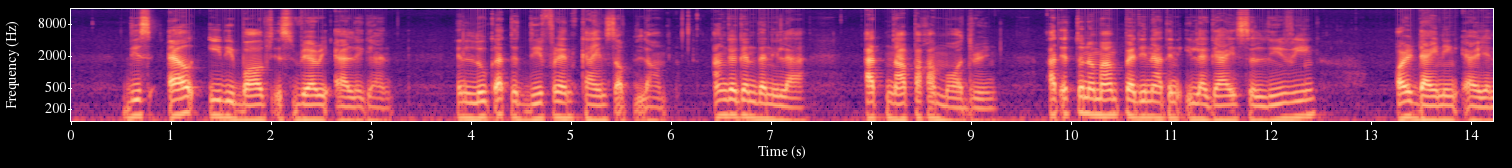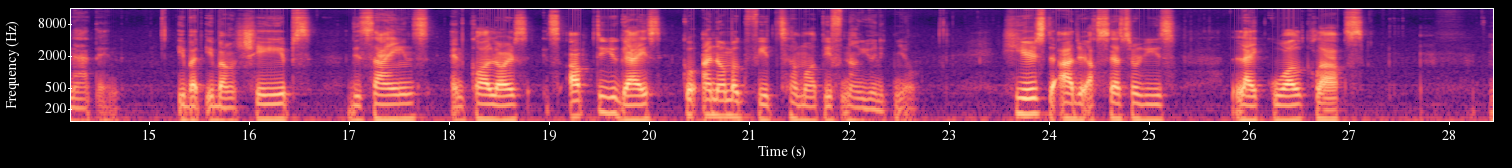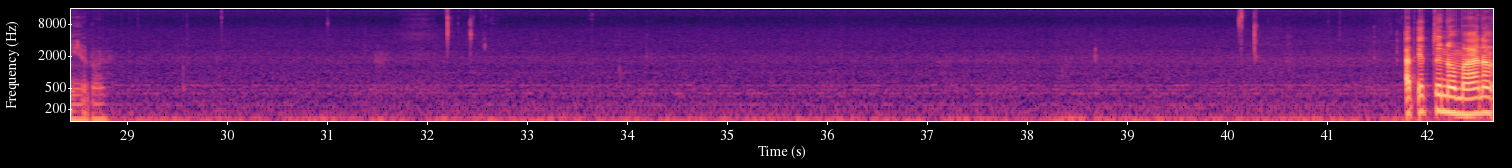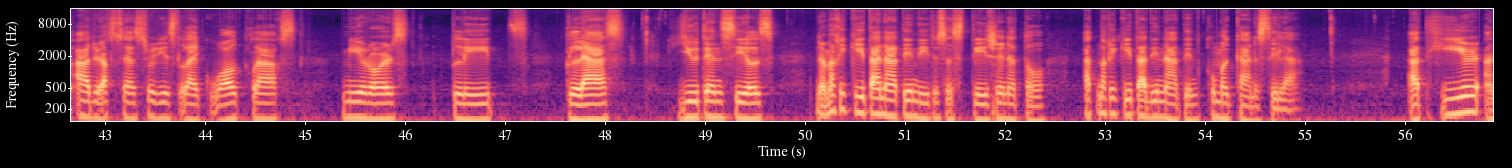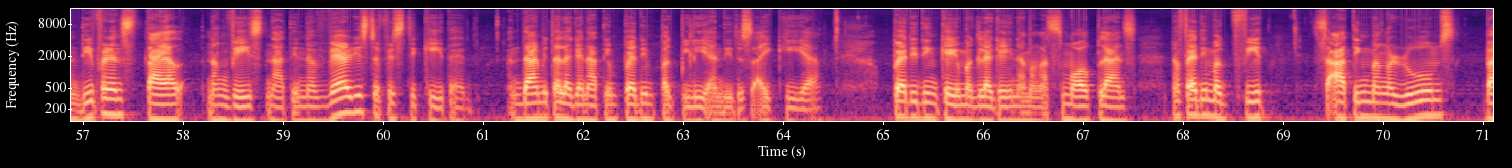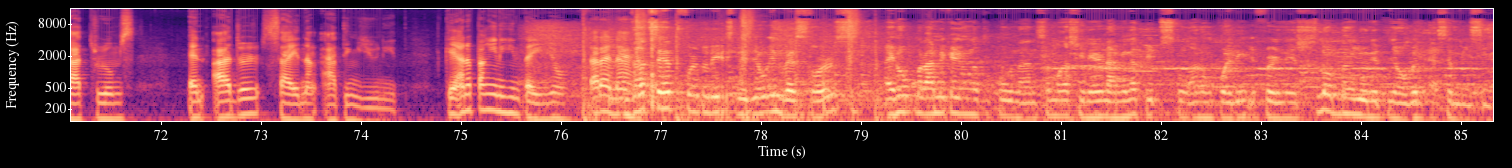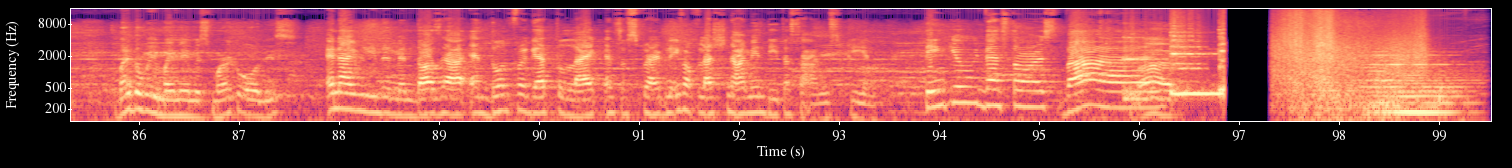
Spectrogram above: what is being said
This LED bulbs is very elegant. And look at the different kinds of lamp. Ang gaganda nila at napaka-modern. At ito naman pwede natin ilagay sa living or dining area natin. Iba't ibang shapes, designs, and colors. It's up to you guys kung ano mag-fit sa motif ng unit nyo. Here's the other accessories like wall clocks. Mirror. At ito naman ang other accessories like wall clocks, mirrors, plates, glass, utensils na makikita natin dito sa station na to at makikita din natin kung magkano sila. At here, ang different style ng vase natin na very sophisticated. Ang dami talaga natin pwedeng pagpilian dito sa IKEA. Pwede din kayo maglagay ng mga small plants na pwedeng mag-fit sa ating mga rooms, bathrooms, and other side ng ating unit. Kaya ano pang hinihintay nyo? Tara na! And that's it for today's video, investors. I hope marami kayong natutunan sa mga shinare namin na tips kung anong pwedeng i-furnish loob ng unit nyo with SMBC. By the way, my name is Marco Olis. And I'm Lyndon Mendoza and don't forget to like and subscribe na ipa-flash namin dito sa aming screen. Thank you, investors! Bye! Bye!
